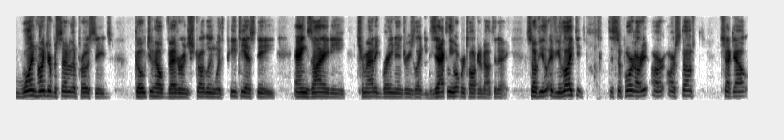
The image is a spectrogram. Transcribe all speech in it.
100% of the proceeds go to help veterans struggling with PTSD, anxiety, traumatic brain injuries, like exactly what we're talking about today. So if you if you like to, to support our, our our stuff, check out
